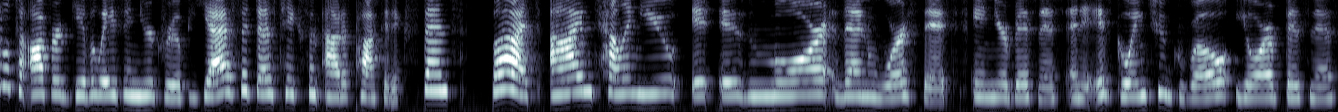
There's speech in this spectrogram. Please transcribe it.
able to offer giveaways in your group, yes, it does take some out of pocket expense. But I'm telling you, it is more than worth it in your business, and it is going to grow your business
